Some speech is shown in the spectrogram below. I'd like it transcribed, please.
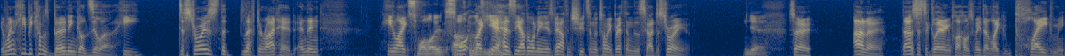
when he becomes burning Godzilla, he destroys the left and right head, and then he like Swallows like yeah has the other one in his mouth and shoots an atomic breath into the sky, destroying it. yeah. So I don't know. That was just a glaring plot hole to me that like plagued me.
